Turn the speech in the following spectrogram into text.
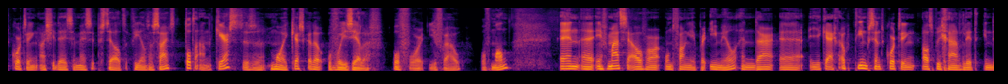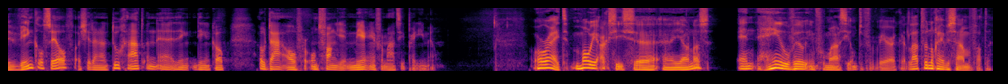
15% korting als je deze messen bestelt via onze site. Tot aan kerst. Dus een mooi kerstcadeau voor jezelf of voor je vrouw of man. En eh, informatie daarover ontvang je per e-mail. En daar, eh, je krijgt ook 10% korting als brigadelid in de winkel zelf. Als je daar naartoe gaat en eh, ding- dingen koopt. Ook daarover ontvang je meer informatie per e-mail. Alright, mooie acties Jonas. En heel veel informatie om te verwerken. Laten we nog even samenvatten.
